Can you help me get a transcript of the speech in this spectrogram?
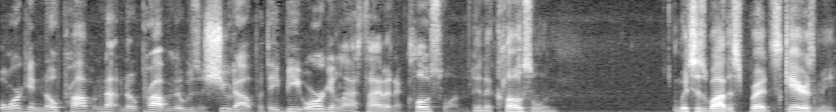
Oregon no problem. Not no problem. It was a shootout, but they beat Oregon last time in a close one. in a close one, which is why the spread scares me.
